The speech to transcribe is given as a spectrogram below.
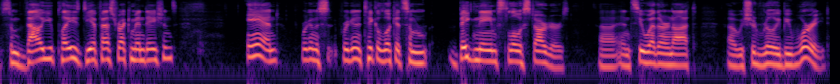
some value plays, DFS recommendations, and we're gonna we're gonna take a look at some big name slow starters uh, and see whether or not uh, we should really be worried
